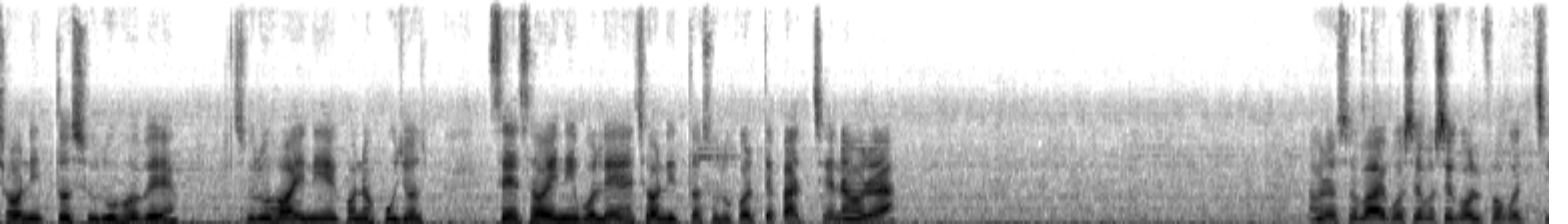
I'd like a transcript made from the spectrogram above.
ছৌ নৃত্য শুরু হবে। শুরু হয়নি, এখনও পুজো শেষ হয়নি বলে ছৌ নৃত্য শুরু করতে পারছে না ওরা। আমরা সবাই বসে বসে গল্প করছি,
